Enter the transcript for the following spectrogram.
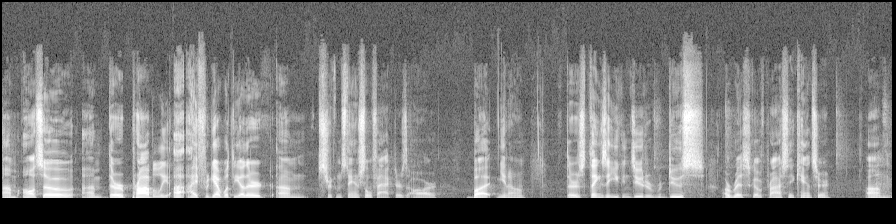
Um, also, um, there are probably I I forget what the other um, circumstantial factors are, but you know, there's things that you can do to reduce a risk of prostate cancer. Um,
